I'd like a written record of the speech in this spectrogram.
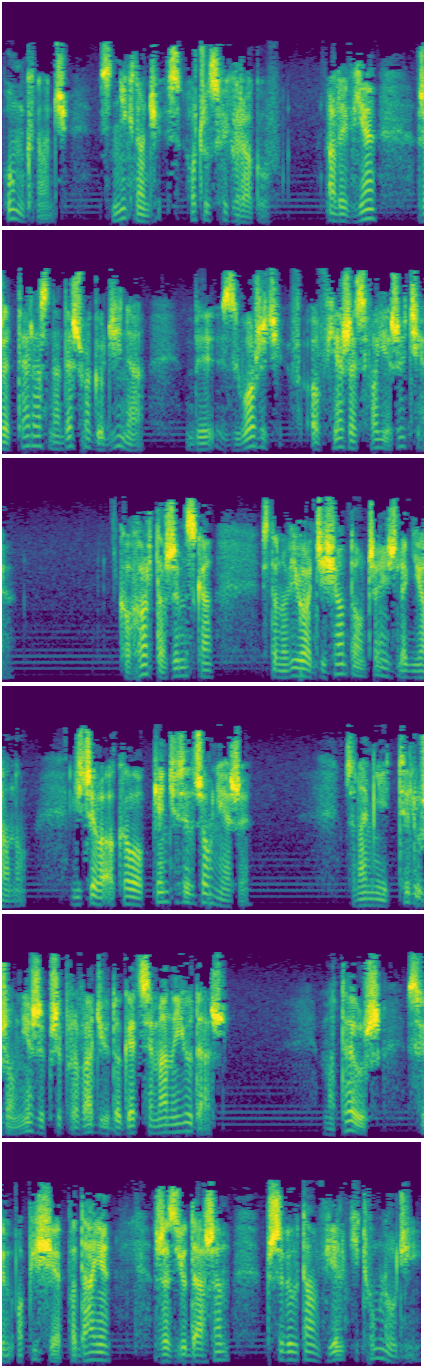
umknąć, zniknąć z oczu swych wrogów, ale wie, że teraz nadeszła godzina, by złożyć w ofierze swoje życie. Kohorta rzymska stanowiła dziesiątą część legionu, liczyła około pięciuset żołnierzy. Co najmniej tylu żołnierzy przyprowadził do Getsemany Judasz. Mateusz w swym opisie podaje, że z Judaszem przybył tam wielki tłum ludzi.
